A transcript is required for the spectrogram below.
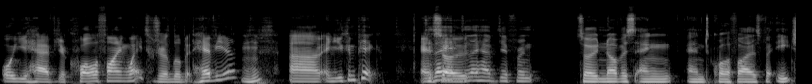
or you have your qualifying weights, which are a little bit heavier, uh, and you can pick. Do And they, so, do they have different, so novice and, and qualifiers for each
